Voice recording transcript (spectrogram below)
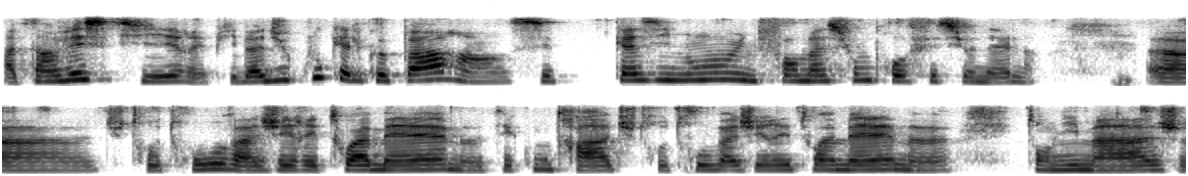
à t'investir. Et puis, bah, du coup, quelque part, hein, c'est quasiment une formation professionnelle. Mmh. Euh, tu te retrouves à gérer toi-même euh, tes contrats, tu te retrouves à gérer toi-même euh, ton image,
